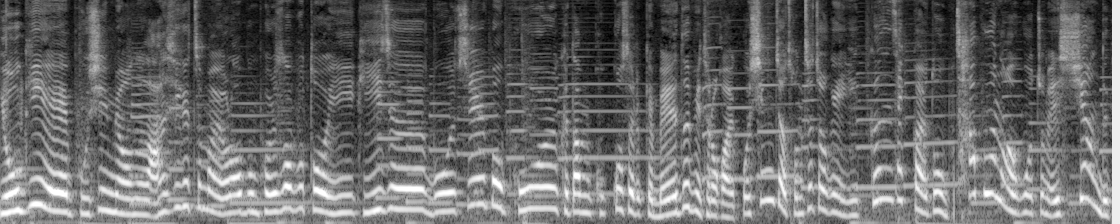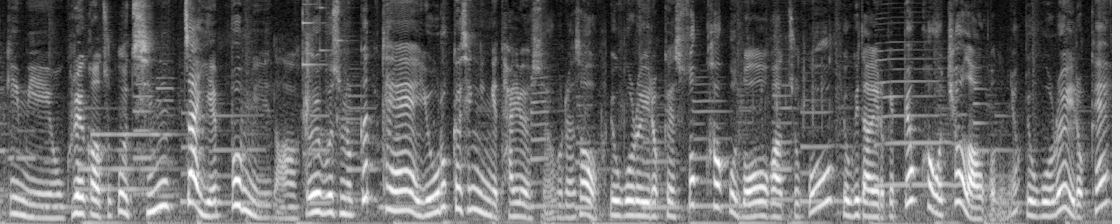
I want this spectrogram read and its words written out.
여기에 보시면은 아시겠지만 여러분 벌써부터 이 비즈, 뭐 실버, 볼, 그 다음 곳곳에 이렇게 매듭이 들어가 있고 심지어 전체적인 이 끈 색깔도 차분하고 좀 애쉬한 느낌이에요. 그래가지고 진짜 예쁩니다. 여기 보시면 끝에 이렇게 생긴 게 달려있어요. 그래서 요거를 이렇게 쏙 하고 넣어가지고 여기다 이렇게 뿅 하고 튀어나오거든요. 요거를 이렇게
